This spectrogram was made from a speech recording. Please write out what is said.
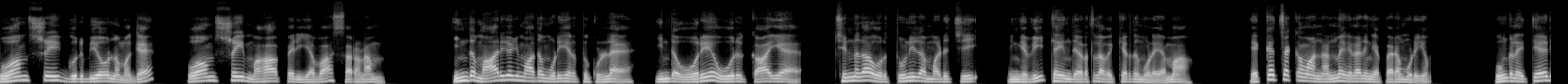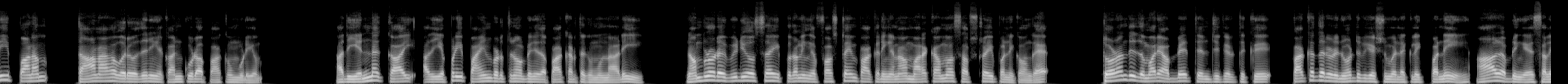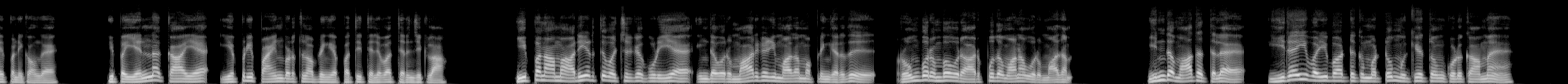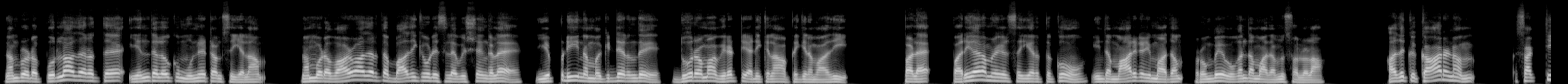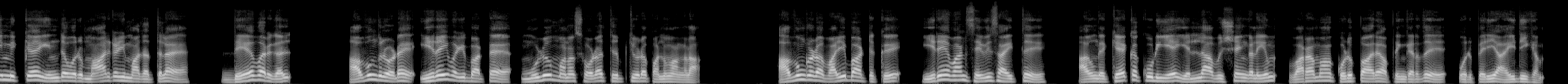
ஓம் ஸ்ரீ குருபியோ நமக. ஓம் ஸ்ரீ மகா பெரியவா சரணம். இந்த மார்கழி மாதம் முடியறதுக்குள்ள இந்த ஒரே ஒரு காயை சின்னதா ஒரு துணியில் மடிச்சு நீங்க வீட்டில் இந்த இடத்துல வைக்கிறது மூலயமா எக்கச்சக்கமான நன்மைகளை நீங்க பெற முடியும். உங்களை தேடி பணம் தானாக வருவதை நீங்க கண்கூடா பார்க்க முடியும். அது என்ன காய் அதை எப்படி பயன்படுத்தணும் அப்படிங்கிறத பார்க்குறதுக்கு முன்னாடி நம்மளோட வீடியோஸை இப்போ தான் நீங்கள் ஃபஸ்ட் டைம் பார்க்குறீங்கன்னா மறக்காமல் சப்ஸ்கிரைப் பண்ணிக்கோங்க. தொடர்ந்து இது மாதிரி அப்டேட் தெரிஞ்சுக்கிறதுக்கு பக்கத்தில் நோட்டிஃபிகேஷன் மேலே கிளிக் பண்ணி ஆள் அப்படிங்கிற செலக்ட் பண்ணிக்கோங்க. இப்போ என்ன காயை எப்படி பயன்படுத்தணும் அப்படிங்கிற பற்றி தெளிவாக தெரிஞ்சுக்கலாம். இப்போ நாம் அடியெடுத்து வச்சிருக்கக்கூடிய இந்த ஒரு மார்கழி மாதம் அப்படிங்கிறது ரொம்ப ரொம்ப ஒரு அற்புதமான ஒரு மாதம். இந்த மாதத்தில் இறை வழிபாட்டுக்கு மட்டும் முக்கியத்துவம் கொடுக்காம நம்மளோட பொருளாதாரத்தை எந்த அளவுக்கு முன்னேற்றம் செய்யலாம் நம்மளோட வாழ்வாதாரத்தை பாதிக்கக்கூடிய சில விஷயங்களை எப்படி நம்ம கிட்ட இருந்து தூரமாக விரட்டி அடிக்கலாம் அப்படிங்கிற மாதிரி பல பரிகார முறைகள் செய்யறதுக்கும் இந்த மார்கழி மாதம் ரொம்ப உகந்த மாதம்னு சொல்லலாம். அதுக்கு காரணம் சக்தி மிக்க இந்த ஒரு மார்கழி மாதத்துல தேவர்கள் அவங்களோட இறை வழிபாட்டை முழு மனசோட திருப்தியோட பண்ணுவாங்களாம். அவங்களோட வழிபாட்டுக்கு இறைவான் செவிசாய்த்து அவங்க கேட்கக்கூடிய எல்லா விஷயங்களையும் வரமா கொடுப்பாரு அப்படிங்கிறது ஒரு பெரிய ஐதீகம்.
